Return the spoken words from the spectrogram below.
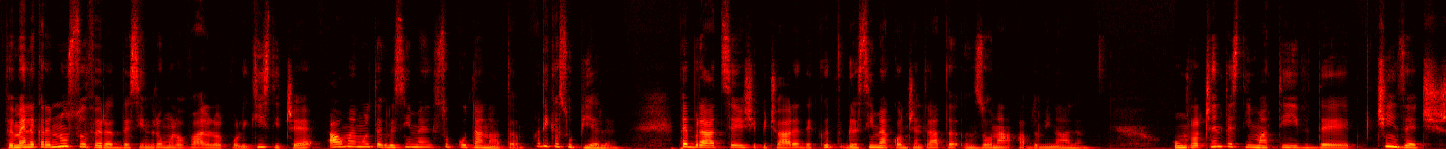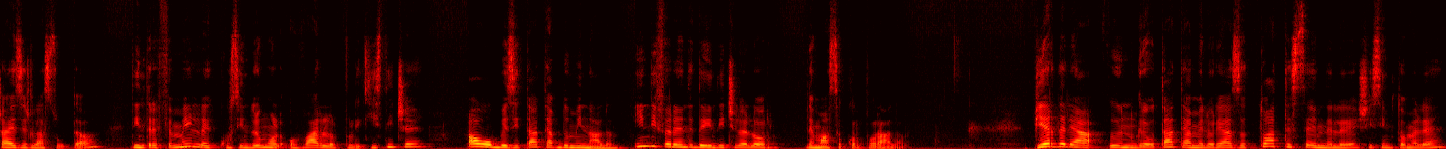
Femeile care nu suferă de sindromul ovarelor polichistice au mai multă grăsime subcutanată, adică sub piele, pe brațe și picioare decât grăsimea concentrată în zona abdominală. Un procent estimativ de 50-60% dintre femeile cu sindromul ovarelor polichistice au obezitate abdominală, indiferent de indiciile lor de masă corporală. Pierderea în greutate ameliorează toate semnele și simptomele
